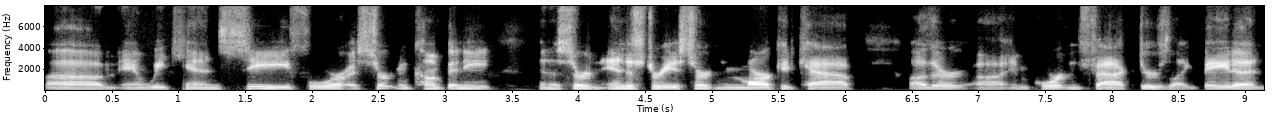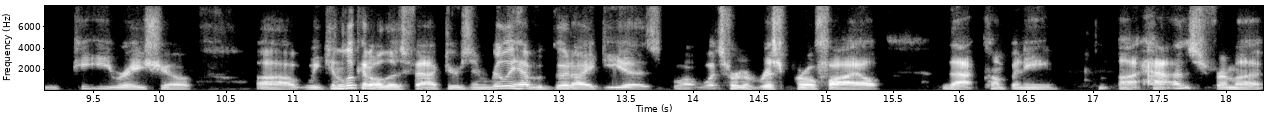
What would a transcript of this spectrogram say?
Um, and we can see for a certain company in a certain industry, a certain market cap, other uh, important factors like beta and PE ratio. Uh, we can look at all those factors and really have a good idea as what, what sort of risk profile that company uh, has from a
